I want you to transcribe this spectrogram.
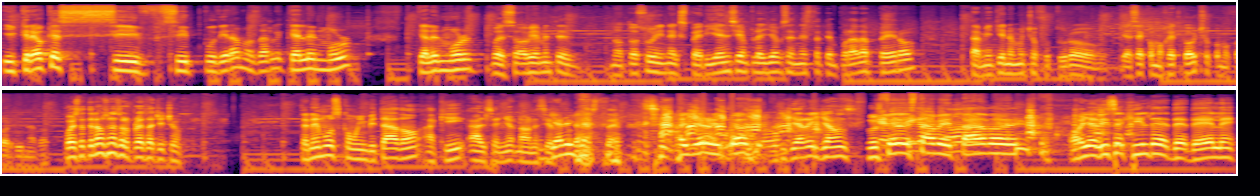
y creo que si, si pudiéramos darle Kellen Moore, Kellen Moore, pues obviamente notó su inexperiencia en playoffs en esta temporada, pero también tiene mucho futuro, ya sea como head coach o como coordinador. Pues te tenemos una sorpresa, Chicho. Tenemos como invitado aquí al señor. No, no es cierto. Jerry Jones. Este, sí, Jerry Jones, Jerry Jones. Usted está vetado. eh. Oye, dice Gil de, de, de L.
